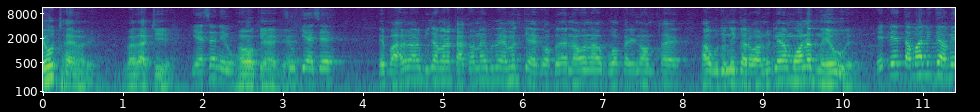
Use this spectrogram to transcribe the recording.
એવું થાય મારી વાત સાચી છે. કે છે ને એવું? શું કે છે? એ પાછળ બીજા મારા કાકાના બધા એમ જ કહે કે બધા નવા નવા ભૂવા કરીને આમ થાય આવું બધું નહીં કરવાનું. એટલે આ મોન જ નહીં એવું છે એટલે તમારા લીધે અમે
